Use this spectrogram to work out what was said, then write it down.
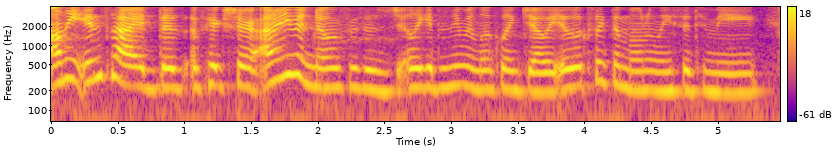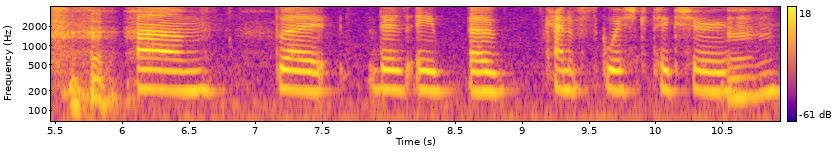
On the inside there's a picture. I don't even know if this is like it doesn't even look like Joey. It looks like the Mona Lisa to me. Um but there's a a kind of squished picture Mhm.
